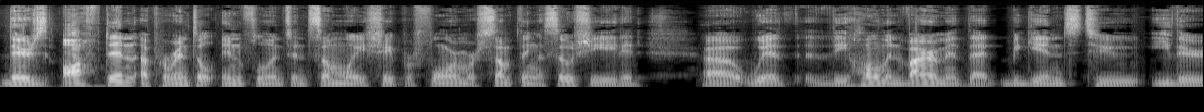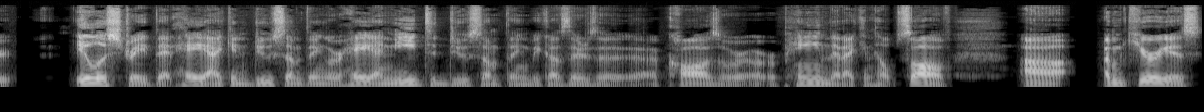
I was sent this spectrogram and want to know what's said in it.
there's often a parental influence in some way, shape, or form, or something associated uh, with the home environment that begins to either illustrate that, hey, I can do something, or hey, I need to do something because there's a, a cause or, or pain that I can help solve. Uh, I'm curious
